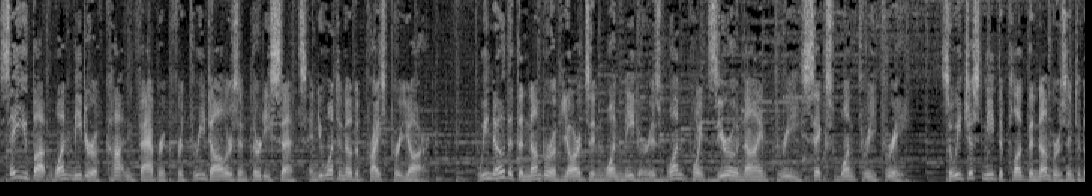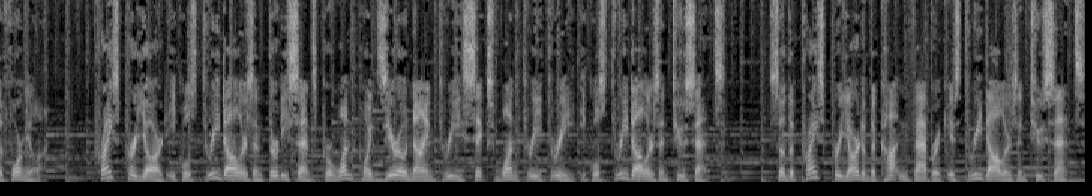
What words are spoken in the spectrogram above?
Say you bought 1 meter of cotton fabric for $3.30 and you want to know the price per yard. We know that the number of yards in 1 meter is 1.0936133, so we just need to plug the numbers into the formula. Price per yard equals $3.30 per 1.0936133 equals $3.02. So the price per yard of the cotton fabric is $3.02.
